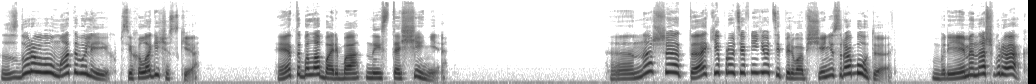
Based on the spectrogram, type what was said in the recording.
здорово уматывали их психологически. Это была борьба на истощение. А наши атаки против нее теперь вообще не сработают. Время наш враг.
